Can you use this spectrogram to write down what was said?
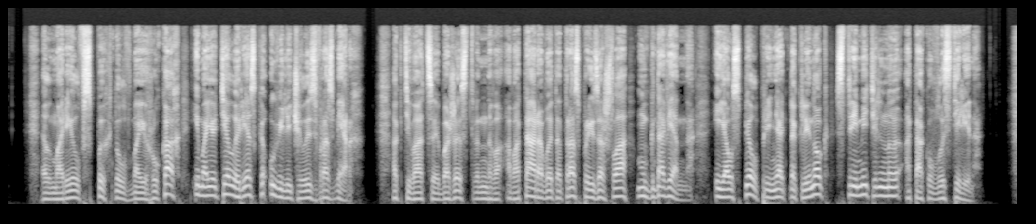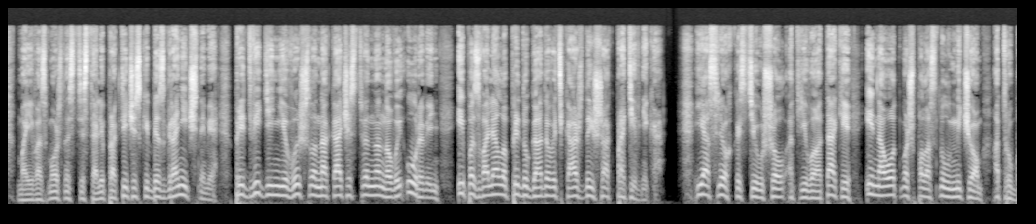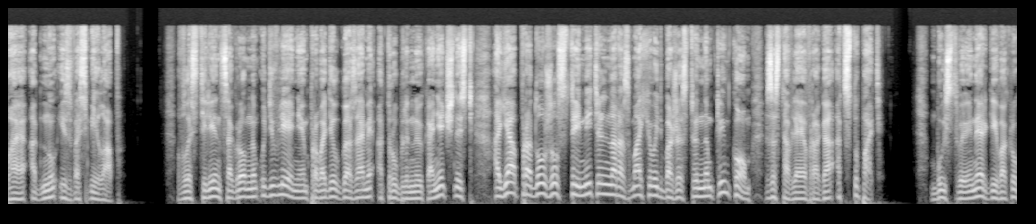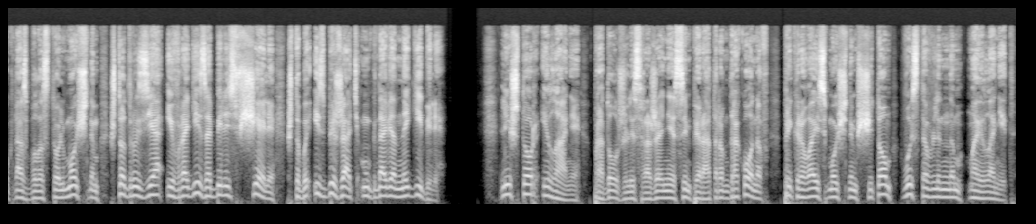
Элмарил вспыхнул в моих руках, и мое тело резко увеличилось в размерах. Активация божественного аватара в этот раз произошла мгновенно, и я успел принять на клинок стремительную атаку властелина. Мои возможности стали практически безграничными. Предвидение вышло на качественно новый уровень и позволяло предугадывать каждый шаг противника. Я с легкостью ушел от его атаки и наотмашь полоснул мечом, отрубая одну из восьми лап. Властелин с огромным удивлением проводил глазами отрубленную конечность, а я продолжил стремительно размахивать божественным клинком, заставляя врага отступать. Буйство энергии вокруг нас было столь мощным, что друзья и враги забились в щели, чтобы избежать мгновенной гибели. Лишь Тор и Лани продолжили сражение с императором драконов, прикрываясь мощным щитом, выставленным Майланит.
